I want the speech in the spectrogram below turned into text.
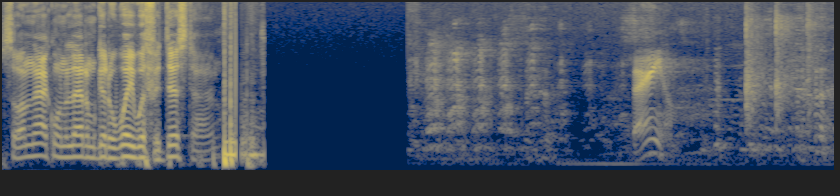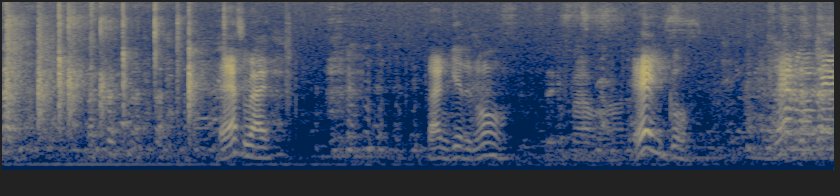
so I'm not going to let him get away with it this time. Bam. That's right. If I can get it on. There you go. Is that okay?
